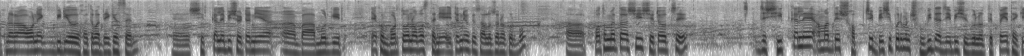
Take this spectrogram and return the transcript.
আপনারা অনেক ভিডিও হয়তো বা দেখেছেন। শীতকালে বিষয়টা নিয়ে বা মুরগির এখন বর্তমান অবস্থা নিয়ে, এটা নিয়েও কিছু আলোচনা করব। প্রথমে তো আসি, সেটা হচ্ছে যে শীতকালে আমাদের সবচেয়ে বেশি পরিমাণ সুবিধা যে বিষয়গুলোতে পেয়ে থাকি,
